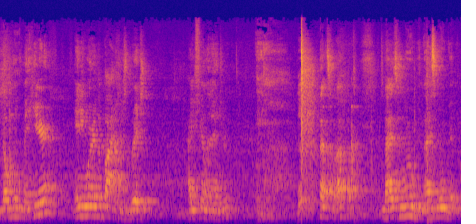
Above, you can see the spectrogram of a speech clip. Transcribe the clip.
No movement here, anywhere in the body. He's rigid. How you feeling, Andrew? That's what I thought. Nice movement, nice movement.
